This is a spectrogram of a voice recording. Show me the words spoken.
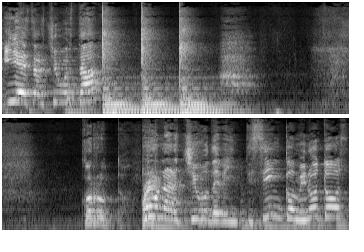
y este archivo está... Corrupto. Un archivo de 25 minutos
